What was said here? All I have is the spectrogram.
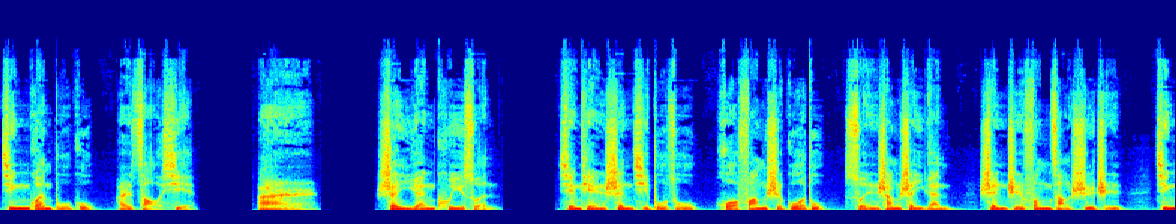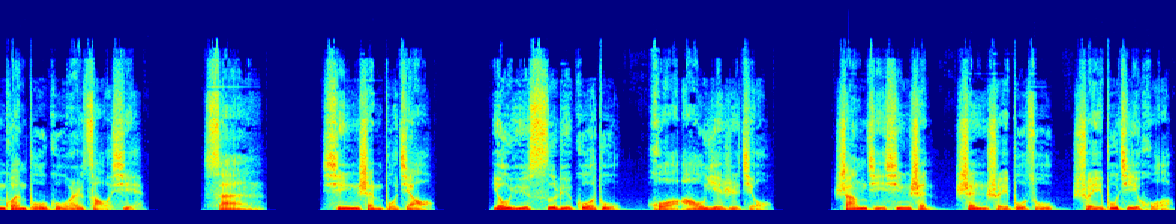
精关不顾而早泄。二、肾元亏损，先天肾气不足或房事过度，损伤肾元，甚至封脏失职，精关不顾而早泄。三、心肾不交，由于思虑过度或熬夜日久，伤及心肾，肾水不足，水不济火，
